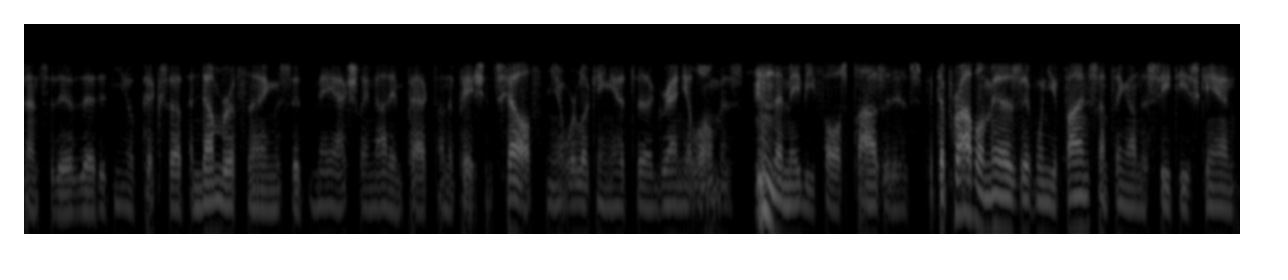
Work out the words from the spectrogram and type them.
sensitive that it, you know, picks up a number of things that may actually not impact on the patient's health. You know, we're looking at uh, granulomas that may be false positives. But the problem is that when you find something on the CT scan,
